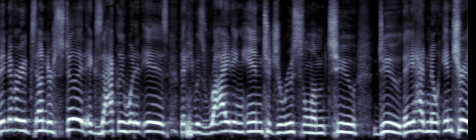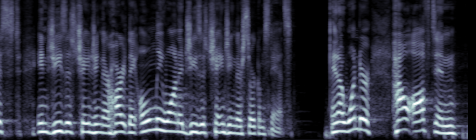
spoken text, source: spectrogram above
They never understood exactly what it is that he was riding into Jerusalem to do. They had no interest in Jesus changing their heart, they only wanted Jesus changing their circumstance. And I wonder how often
